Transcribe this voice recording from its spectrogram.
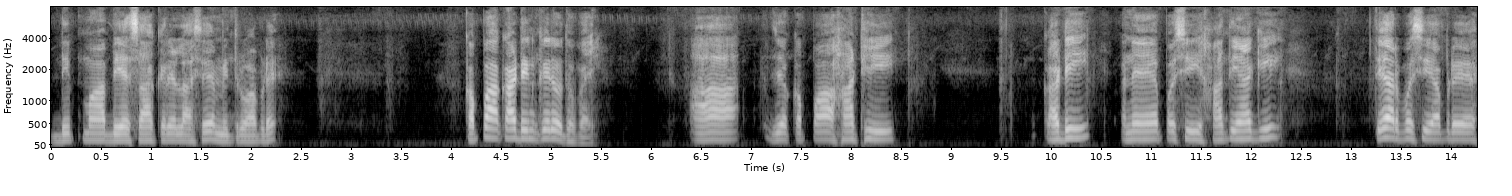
ડીપમાં બે સા કરેલા છે મિત્રો આપણે. કપા કાઢીને કર્યો હતો ભાઈ. આ જે કપા હાંઠી કાઢી અને પછી હાથી હાંકી, ત્યાર પછી આપણે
